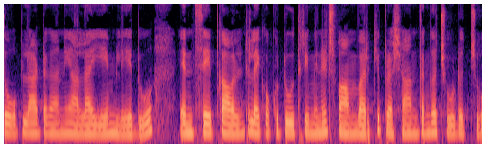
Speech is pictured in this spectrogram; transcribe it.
తోపులాట కానీ అలా ఏం లేదు. ఎంతసేపు కావాలంటే లైక్ ఒక టూ త్రీ మినిట్స్ స్వామివారికి ప్రశాంతంగా చూడొచ్చు.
